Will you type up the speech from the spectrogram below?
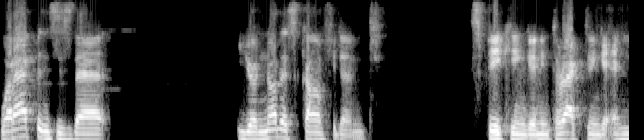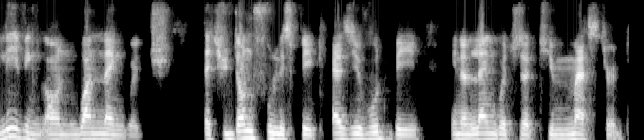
what happens is that you're not as confident speaking and interacting and living on one language that you don't fully speak as you would be in a language that you mastered.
